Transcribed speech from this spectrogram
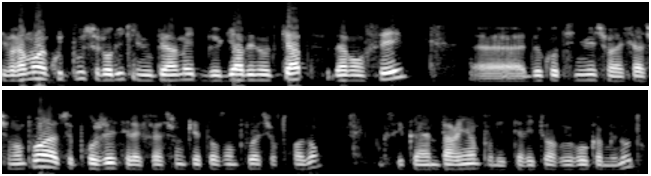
c'est vraiment un coup de pouce aujourd'hui qui nous permet de garder notre cap, d'avancer, euh, de continuer sur la création d'emplois. Ce projet, c'est la création de 14 emplois sur 3 ans. Donc c'est quand même pas rien pour des territoires ruraux comme le nôtre.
